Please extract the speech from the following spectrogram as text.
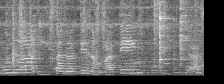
Muna, isa natin ang ating sibuyas.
